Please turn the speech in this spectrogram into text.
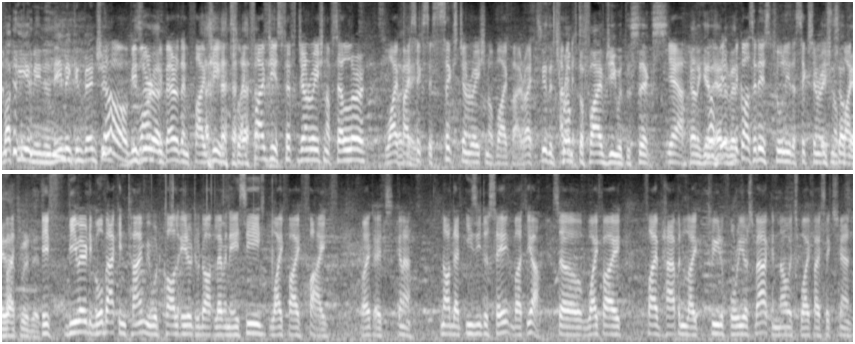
lucky? I mean, the naming convention? No, we Is want there to be better than 5G. It's like 5G is fifth generation of cellular, Wi-Fi Okay. 6 is sixth generation of Wi-Fi, right? See the I mean, trump the 5G with the six. Yeah. Kind of get No, ahead be- of it. Because it is truly the sixth generation It's of okay, Wi-Fi. that's what it is. If we were to go back in time, we would call 802.11ac Wi-Fi 5, right? It's kind of not that easy to say, but yeah. So Wi-Fi 5 happened like three to four years back, and now it's Wi-Fi 6 chance.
